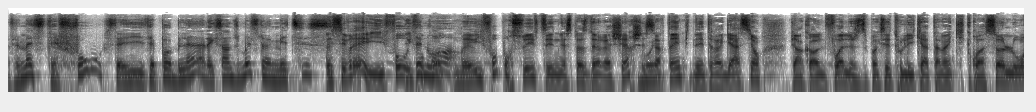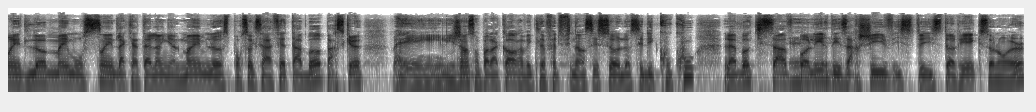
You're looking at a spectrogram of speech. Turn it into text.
Finalement, c'était faux. C'était, il était pas blanc. Alexandre Dumas, c'est un métis. Mais c'est vrai, il faut, Il il faut, noir. mais il faut poursuivre c'est une espèce de recherche, c'est certain, puis d'interrogation. Puis encore une fois, là, je dis pas que c'est tous les Catalans qui croient ça, loin de là, même au sein de la Catalogne elle-même. Là, c'est pour ça que ça a fait tabac parce que ben, les gens sont pas d'accord avec le fait de financer ça. Là, c'est des coucous là-bas qui savent pas lire des archives hist- historiques selon eux.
